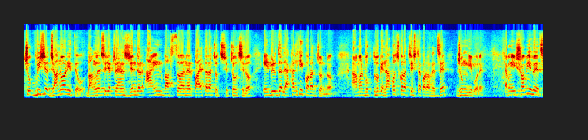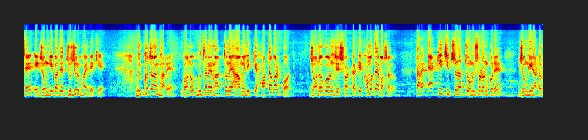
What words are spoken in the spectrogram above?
চব্বিশে জানুয়ারিতেও বাংলাদেশে যে ট্রান্সজেন্ডার আইন বাস্তবায়নের পায়তারা চলছে- চলছিল, এর বিরুদ্ধে লেখালেখি করার জন্য আমার বক্তব্যকে নাকচ করার চেষ্টা করা হয়েছে জঙ্গি বলে। এবং এই সবই হয়েছে এই জঙ্গিবাদের জুজুর ভয় দেখিয়ে। দুঃখজনকভাবে গণ অভ্যুত্থানের মাধ্যমে আওয়ামী লীগকে হটাবার পর জনগণ যে সরকারকে ক্ষমতায় বসালো, তারা একই চিত্রনাট্য অনুসরণ করে জঙ্গি নাটক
